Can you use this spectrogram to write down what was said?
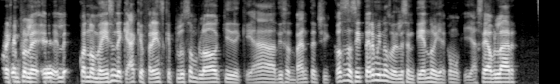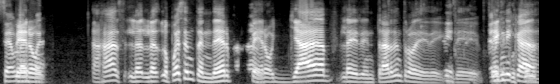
Por ejemplo, le- eh, le- cuando me dicen de que, ah, que frames, que plus on block y de que, ah, disadvantage y cosas así, términos, güey, les entiendo ya como que ya sé hablar, sé hablar. Pero, ajá, lo, lo- lo puedes entender, pero ya entrar dentro de, de- Sí, de sí. técnica,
